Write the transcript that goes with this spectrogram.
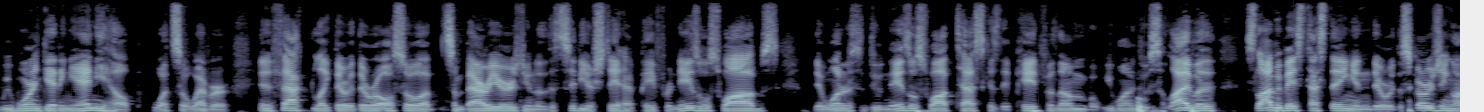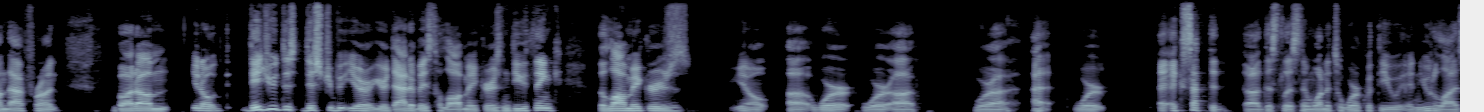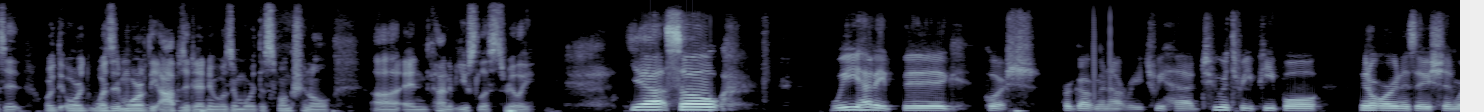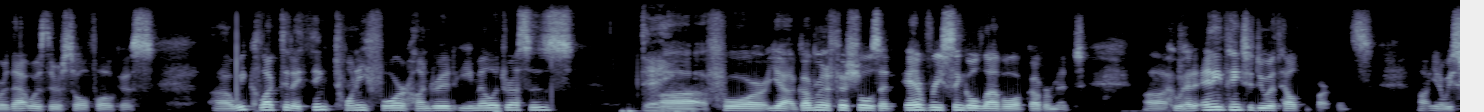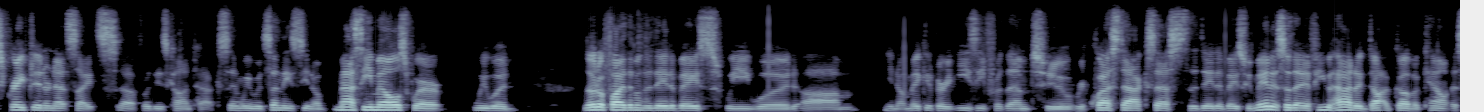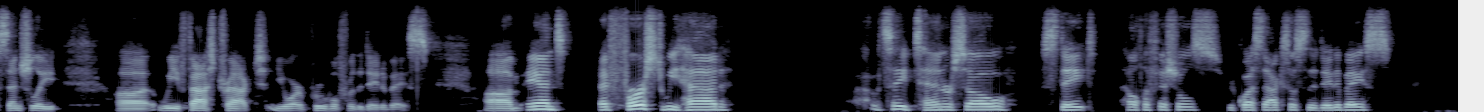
We weren't getting any help whatsoever. In fact like there there were also uh, some barriers. You know the city or state had paid for nasal swabs. They wanted us to do nasal swab tests because they paid for them, but we wanted to do saliva saliva based testing, and they were discouraging on that front. But um, you know, did you dis- distribute your your database to lawmakers, and do you think the lawmakers, you know, uh, were were uh, were uh, at, were accepted uh, this list and wanted to work with you and utilize it, or or was it more of the opposite and it was it more dysfunctional uh, and kind of useless, really? Yeah. So we had a big push for government outreach. We had two or three people in our organization where that was their sole focus. Uh, we collected, I think, 2,400 email addresses uh, for yeah government officials at every single level of government uh, who had anything to do with health departments. Uh, you know, we scraped internet sites uh, for these contacts, and we would send these you know mass emails where we would notify them of the database. We would um, you know make it very easy for them to request access to the database. We made it so that if you had a .gov account, essentially, uh, we fast tracked your approval for the database. Um, and at first, we had, I would say, ten or so state health officials request access to the database.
